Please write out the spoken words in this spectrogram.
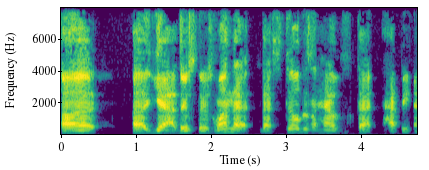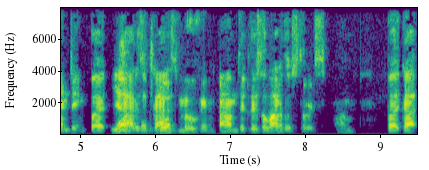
Uh, uh, yeah, there's there's one that that still doesn't have that happy ending, but yeah, God is God cool. is moving. Um, th- there's a lot of those stories. Um, but God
